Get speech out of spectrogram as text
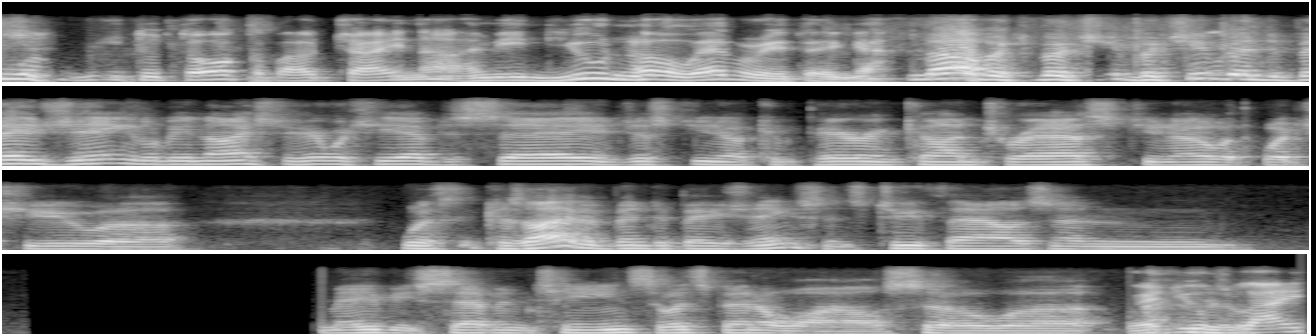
you want me to talk about China? I mean, you know everything. no, but but you but you've been to Beijing. It'll be nice to hear what you have to say and just you know compare and contrast. You know with what you uh, with because I haven't been to Beijing since 2000 maybe 17 so it's been a while so uh where do you fly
